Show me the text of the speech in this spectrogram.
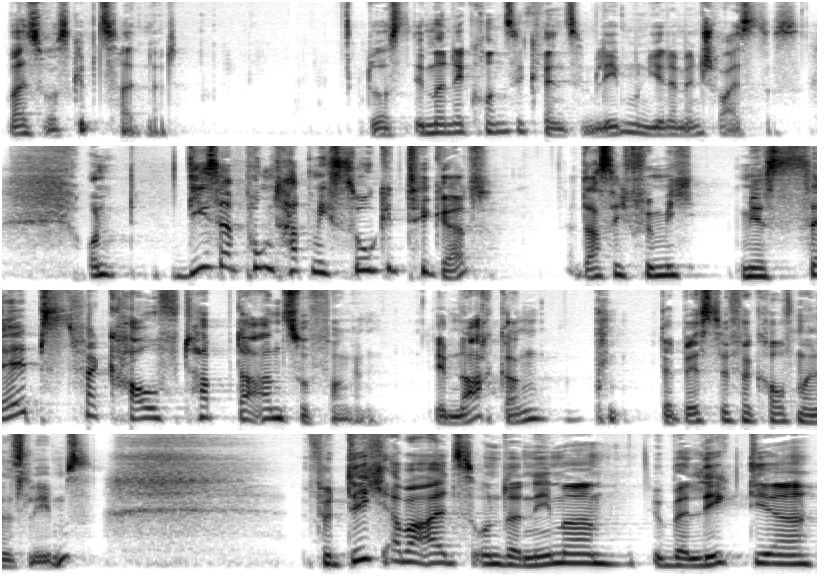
Weil sowas gibt es halt nicht. Du hast immer eine Konsequenz im Leben und jeder Mensch weiß das. Und dieser Punkt hat mich so getickert, dass ich für mich mir selbst verkauft habe, da anzufangen. Im Nachgang der beste Verkauf meines Lebens. Für dich aber als Unternehmer überleg dir,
